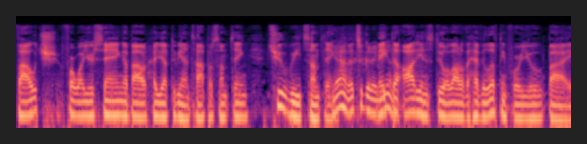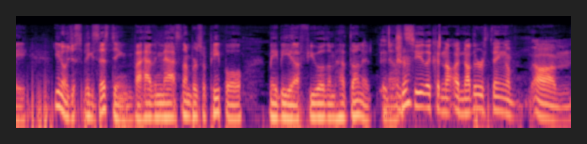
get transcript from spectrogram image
vouch for what you're saying about how you have to be on top of something to read something. Yeah, that's a good idea. Make the audience do a lot of the heavy lifting for you by, you know, just existing by having mass numbers of people. Maybe a few of them have done it. You know? And see, like an- another thing of um,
